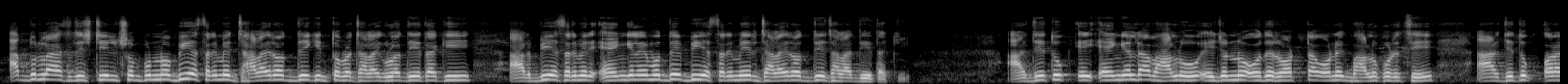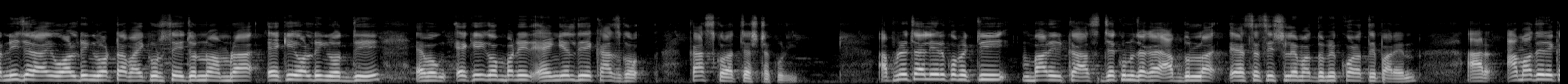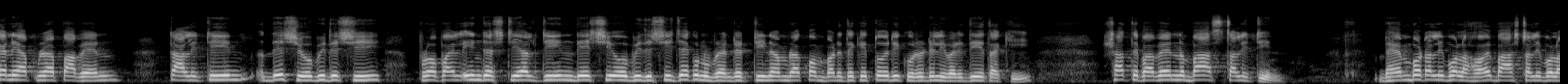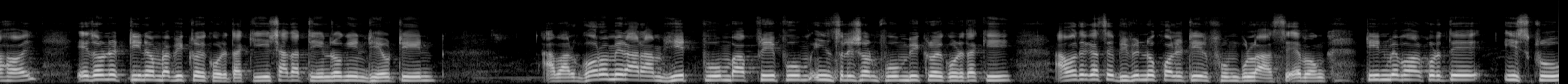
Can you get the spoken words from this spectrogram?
আবদুল্লাহ আসাদ স্টিল সম্পূর্ণ বিএসআরএমের ঝালাই রড দিয়ে কিন্তু আমরা ঝালাইগুলো দিয়ে থাকি। আর বিএসআরএমের অ্যাঙ্গেলের মধ্যে বিএসআরএমের ঝালাই রড দিয়ে ঝালাই দিয়ে থাকি। আর যেহেতু এই অ্যাঙ্গেলটা ভালো, এই জন্য ওদের রডটা অনেক ভালো করেছে। আর যেহেতু ওরা নিজেরাই ওয়েল্ডিং রডটা বাই করছে, এই জন্য আমরা একই ওয়েল্ডিং রড দিয়ে এবং একই কোম্পানির অ্যাঙ্গেল দিয়ে কাজ কাজ করার চেষ্টা করি। আপনারা চাইলে এরকম একটি বাড়ির কাজ যে কোনো জায়গায় আবদুল্লাহ এস এস স্টিলের মাধ্যমে করাতে পারেন। আর আমাদের এখানে আপনারা পাবেন টালিটিন, দেশীয়, বিদেশি প্রোপাইল ইন্ডাস্ট্রিয়াল, টিন, দেশি ও বিদেশি যে কোনো ব্র্যান্ডের টিন আমরা কোম্পানি থেকে তৈরি করে ডেলিভারি দিয়ে থাকি। সাথে পাবেন বাস টালি টিন। ভ্যাম্বটালি বলা হয় বাঁশটালি বলা হয়। এ ধরনের টিন আমরা বিক্রয় করে থাকি। সাদা টিন, রঙিন ঢেউ টিন, আবার গরমের আরাম, হিট ফুম বা ফ্রি ফুম, ইনসুলেশন ফুম বিক্রয় করে থাকি। আমাদের কাছে বিভিন্ন কোয়ালিটির ফুমগুলো আছে এবং টিন ব্যবহার করতে স্ক্রু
